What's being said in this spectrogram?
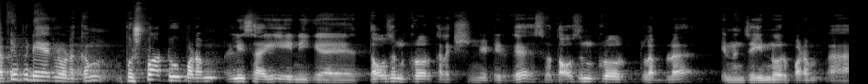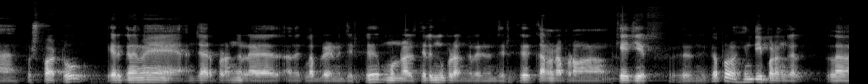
எஃப்டிபி நேயர்கள் வணக்கம். புஷ்பா டூ படம் ரிலீஸ் ஆகி இன்னைக்கு தௌசண்ட் க்ரோர் கலெக்ஷன் எட்டியிருக்கு. ஸோ தௌசண்ட் க்ரோர் கிளப்பில் இணைஞ்ச இன்னொரு படம் புஷ்பா டூ. ஏற்கனவே அஞ்சாறு படங்கள் அந்த கிளப்பில் இணைஞ்சிருக்கு. மூணு தெலுங்கு படங்கள் இணைஞ்சிருக்கு. கன்னட படம் கேஜிஎஃப் இருந்திருக்கு அப்புறம் ஹிந்தி படங்கள் எல்லாம்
